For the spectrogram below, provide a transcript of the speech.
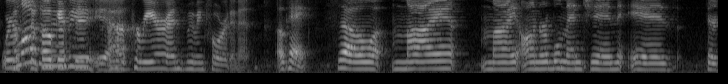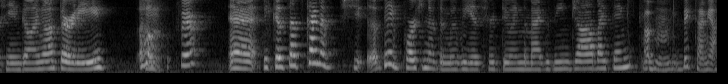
Where a the, lot the of the focus movie- is yeah. her career and moving forward in it. Okay, so my my honorable mention is 13 going on 30. Oh, fair. Uh, because that's kind of she, a big portion of the movie is her doing the magazine job, I think. Uh, big time, yeah.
